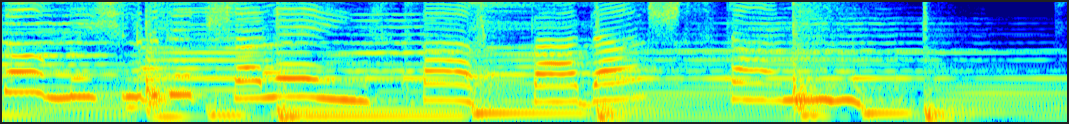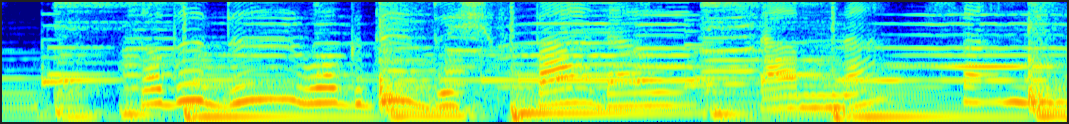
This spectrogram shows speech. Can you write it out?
pomyśl, gdy w szaleństwa wpadasz stan. Co by było, gdybyś wpadał sam na sam?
